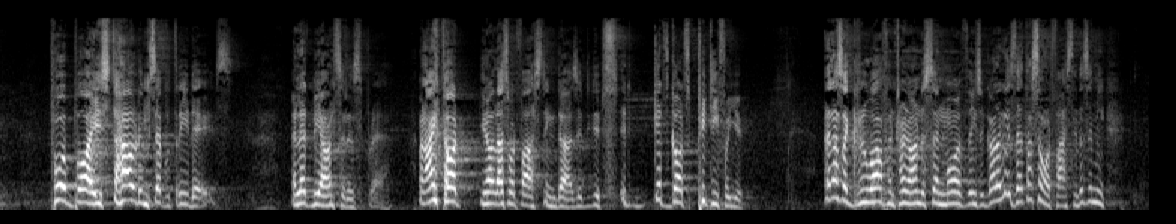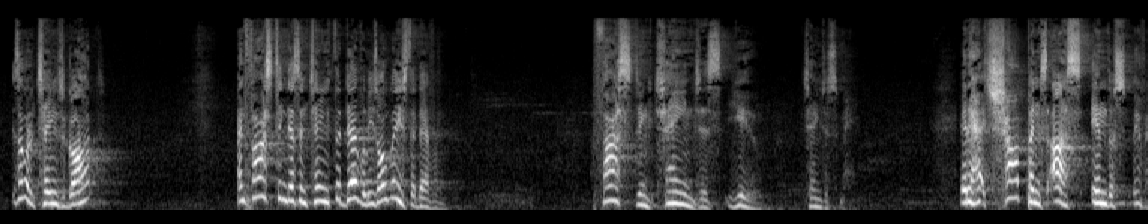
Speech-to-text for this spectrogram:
Poor boy, he starved himself for three days. And let me answer his prayer. And I thought, you know, that's what fasting does. It, it, gets God's pity for you. And then as I grew up and tried to understand more of things of God, I realized that that's not what fasting doesn't mean. It's not going to change God. And fasting doesn't change the devil. He's always the devil. Fasting changes you, changes me. It sharpens us in the spirit.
